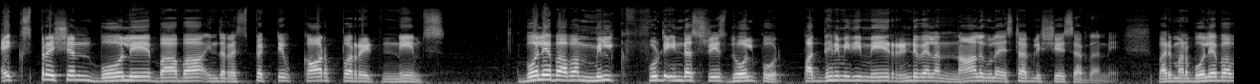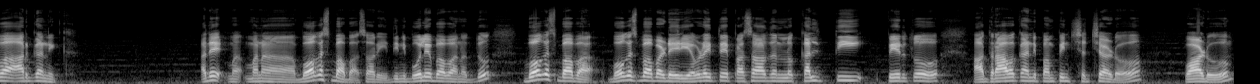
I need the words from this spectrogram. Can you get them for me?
expression Bole Baba in the respective corporate names. Bole Baba Milk Food Industries Dholpur పద్దెనిమిది మే రెండు వేల నాలుగులో ఎస్టాబ్లిష్ చేశారు దాన్ని. మరి మన బోలేబాబా ఆర్గానిక్. అదే మన బోగస్ బాబా సారీ దీన్ని బోలేబాబా అనొద్దు. Bogus Baba bogus Baba dairy ఎవడైతే ప్రసాదంలో కల్తీ పేరుతో ఆ ద్రావకాన్ని పంపించి చచ్చాడో వాడు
